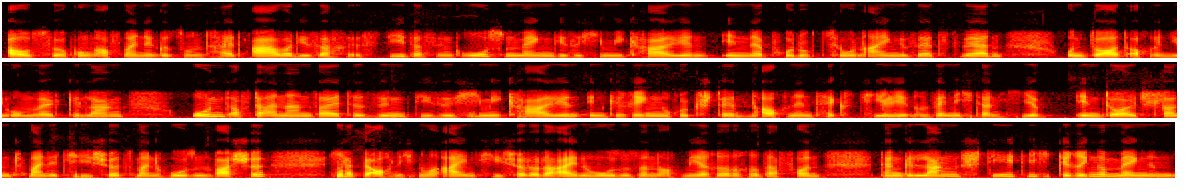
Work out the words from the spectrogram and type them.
Auswirkungen auf meine Gesundheit. Aber die Sache ist die, dass in großen Mengen diese Chemikalien in der Produktion eingesetzt werden und dort auch in die Umwelt gelangen. Und auf der anderen Seite sind diese Chemikalien in geringen Rückständen auch in den Textilien. Und wenn ich dann hier in Deutschland meine T-Shirts, meine Hosen wasche, ich habe ja auch nicht nur ein T-Shirt oder eine Hose, sondern auch mehrere davon, dann gelangen stetig geringe Mengen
